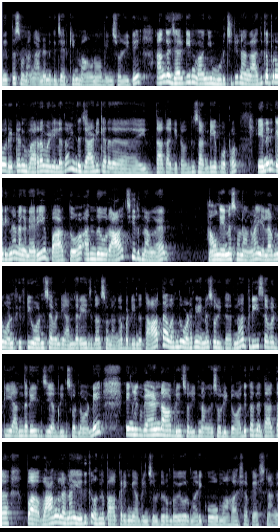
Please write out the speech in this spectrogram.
நிறுத்த சொன்னாங்க. அண்ணனுக்கு ஜர்க்கின் வாங்கணும் அப்படின்னு சொல்லிட்டு. அங்கே ஜர்க்கின் வாங்கி முடிச்சுட்டு நாங்கள் அதுக்கப்புறம் ரிட்டர்ன் வர வழியில் தான் இந்த ஜாடிக்கார தாத்தா கிட்ட வந்து சண்டையை போட்டோம். என்னன்னு கேட்டிங்கன்னா நாங்கள் நிறைய பார்த்தோம். அந்த ஒரு ஆச்சி இருந்தாங்க. அவங்க என்ன சொன்னாங்கன்னா எல்லாமே ஒன் ஃபிஃப்டி ஒன் செவன்ட்டி அந்த ரேஞ்ச் தான் சொன்னாங்க. பட் இந்த தாத்தா வந்து உடனே என்ன சொல்லிட்டாருன்னா த்ரீ செவன்ட்டி அந்த ரேஞ்ச் அப்படின்னு சொன்ன உடனே எங்களுக்கு வேண்டாம் அப்படின்னு சொல்லிட்டு நாங்கள் சொல்லிட்டோம். அதுக்கு அந்த தாத்தா பா வாங்கலைன்னா எதுக்கு வந்து பார்க்குறீங்க அப்படின்னு சொல்லிட்டு ரொம்பவே ஒரு மாதிரி கோவமாக ஹார்ஷாக பேசினாங்க.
